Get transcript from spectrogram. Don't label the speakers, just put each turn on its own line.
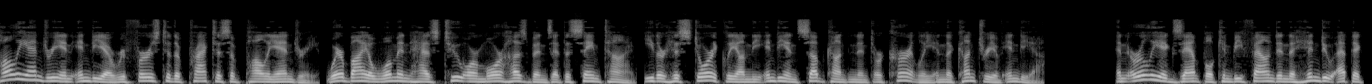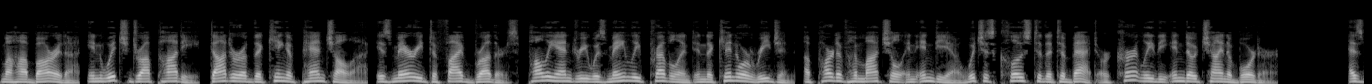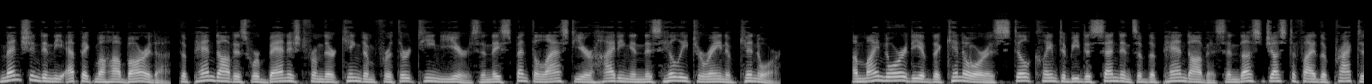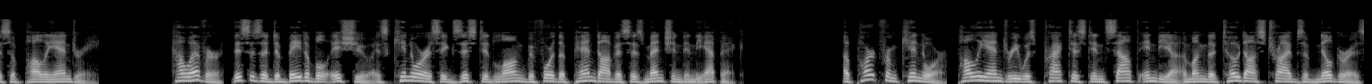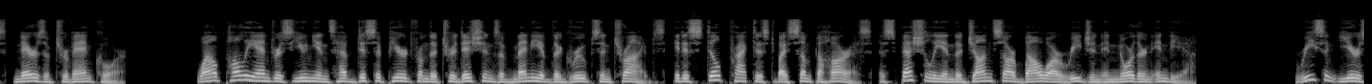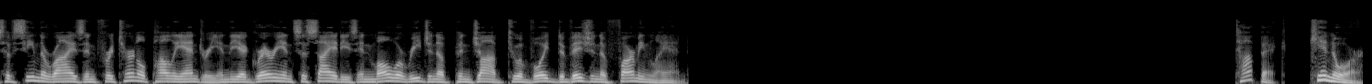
Polyandry in India refers to the practice of polyandry, whereby a woman has two or more husbands at the same time, either historically on the Indian subcontinent or currently in the country of India. An early example can be found in the Hindu epic Mahabharata, in which Draupadi, daughter of the king of Panchala, is married to five brothers. Polyandry was mainly prevalent in the Kinnaur region, a part of Himachal in India which is close to the Tibet or currently the Indo-China border. As mentioned in the epic Mahabharata, the Pandavas were banished from their kingdom for 13 years and they spent the last year hiding in this hilly terrain of Kinnaur. A minority of the Kinnauris still claim to be descendants of the Pandavas and thus justify the practice of polyandry. However, this is a debatable issue as Kinnauris existed long before the Pandavas as mentioned in the epic. Apart from Kinnaur, polyandry was practiced in South India among the Todas tribes of Nilgiris, Nairs of Travancore. While polyandrous unions have disappeared from the traditions of many of the groups and tribes, it is still practiced by some Paharis, especially in the Jaunsar Bawar region in northern India. Recent years have seen the rise in fraternal polyandry in the agrarian societies in Malwa region of Punjab to avoid division of farming land. Kinnaur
